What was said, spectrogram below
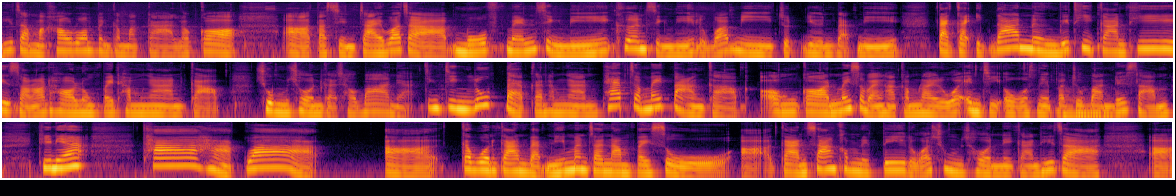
ที่จะมาเข้าร่วมเป็นกรรมการ แล้วก็เอ่อตัดสินใจว่าจะ movement สิ่งนี้เคลื่อนสิ่งนี้หรือว่ามีจุดยืนแบบนี้ แต่กับอีกด้านหนึ่งวิธีการที่สนทลงไปทำงานกับชุมชนกับชาวบ้านเนี่ยจริง ๆ รูปแบบการทำงานแทบจะไม่ต่างกับองค์กรไม่แสวงหากำไรหรือว่า NGOs ในปัจจุบันด้วยซ้ำทีเนี้ย ถ้าหากว่าอ่ากระบวนการแบบนี้มันจะนำไปสู่อ่าการสร้างคอมมูนิตี้หรือว่าชุมชนในการที่จะอ่า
